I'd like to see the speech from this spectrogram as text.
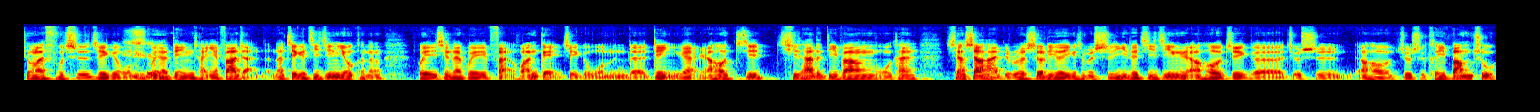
用来扶持这个我们国家电影产业发展的。那这个基金有可能。会现在会返还给这个我们的电影院，然后其其他的地方，我看像上海，比如说设立了一个什么十亿的基金，然后这个就是，然后就是可以帮助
